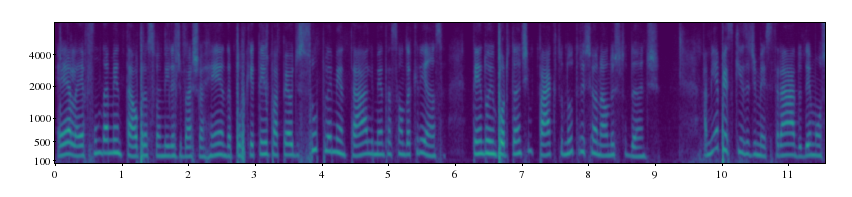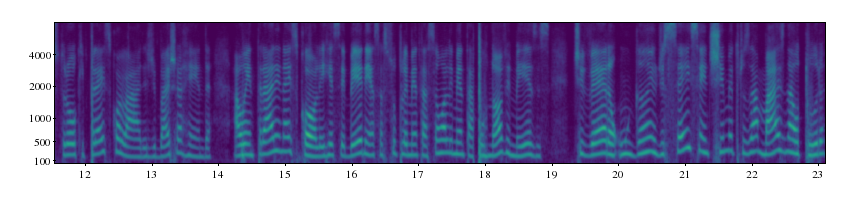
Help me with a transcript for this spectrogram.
Ela é fundamental para as famílias de baixa renda porque tem o papel de suplementar a alimentação da criança, tendo um importante impacto nutricional no estudante. A minha pesquisa de mestrado demonstrou que pré-escolares de baixa renda, ao entrarem na escola e receberem essa suplementação alimentar por nove meses, tiveram um ganho de 6 centímetros a mais na altura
